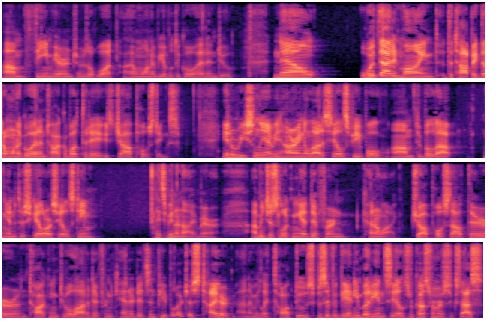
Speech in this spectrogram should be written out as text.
um, theme here in terms of what I want to be able to go ahead and do. Now, with that in mind, the topic that I want to go ahead and talk about today is job postings. You know, recently I've been hiring a lot of salespeople um, to build up, you know, to scale our sales team. It's been a nightmare. I mean, just looking at different kind of like job posts out there and talking to a lot of different candidates, and people are just tired, man. I mean, like, talk to specifically anybody in sales or customer success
